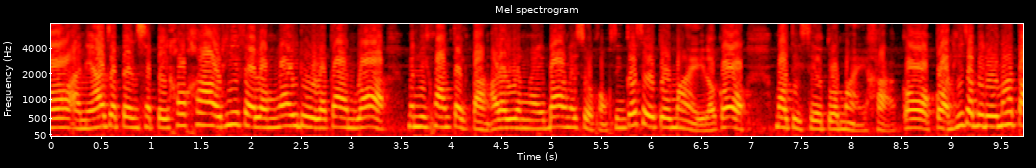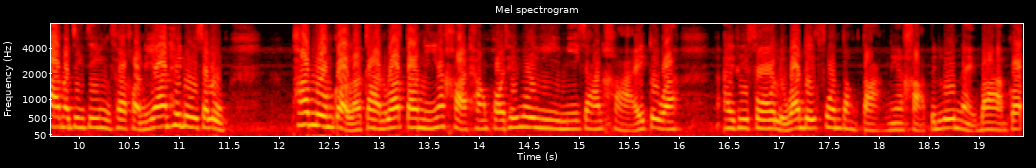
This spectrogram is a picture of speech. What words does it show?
ก็อันนี้จะเป็นสเปคคร่าวๆ ที่แฟนลองไล่ดูแล้วกันว่ามันมีความแตกต่างอะไรยังไงบ้างในส่วนของซิงเกิลเซลล์ตัวใหม่ แล้วก็มัลติเซลล์ตัวใหม่ค่ะ ก็ก่อนที่จะไปดูหน้าตากันจริงๆ แฟนขออนุญาตให้ดูสรุปภาพรวมก่อนละกันว่าตอนนี้ค่ะ ทางพอเทคโนโลยีมีการขายตัว IP phone หรือว่า d e c phone ต่างๆ เนี่ยค่ะ เป็นรุ่นไหนบ้าง ก็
